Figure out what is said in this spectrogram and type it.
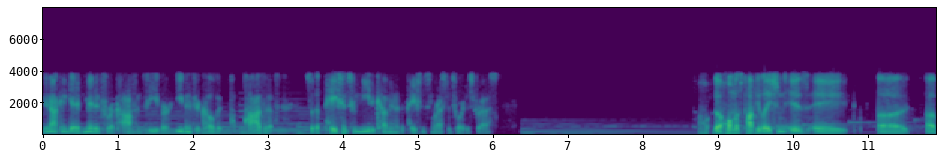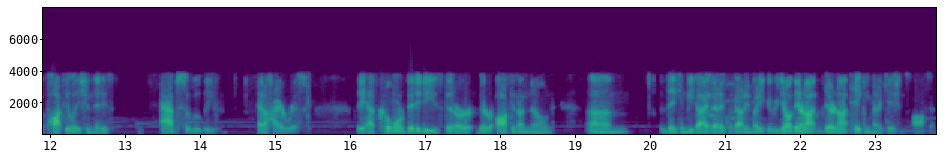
you're not going to get admitted for a cough and fever, even if you're COVID positive. So the patients who need to come in are the patients in respiratory distress. The homeless population is a, a, a population that is absolutely at a higher risk. They have comorbidities that are they're often unknown. Um, they can be diabetic without anybody. You know, they're not they're not taking medications often.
